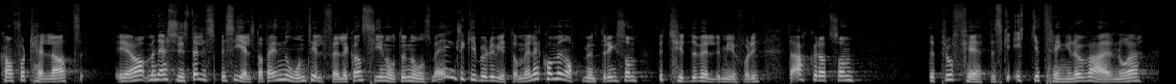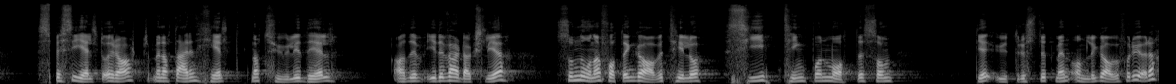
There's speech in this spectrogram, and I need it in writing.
kan fortelle at ja, men jeg synes det er litt spesielt at jeg i noen tilfeller kan si noe til noen som jeg egentlig ikke burde vite om. Eller jeg kom med en oppmuntring som betydde veldig mye for dem. Det er akkurat som det profetiske ikke trenger å være noe spesielt og rart, men at det er en helt naturlig del det, i det hverdagslige. Som noen har fått en gave til å si ting på en måte som de er utrustet med en åndelig gave for å gjøre.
